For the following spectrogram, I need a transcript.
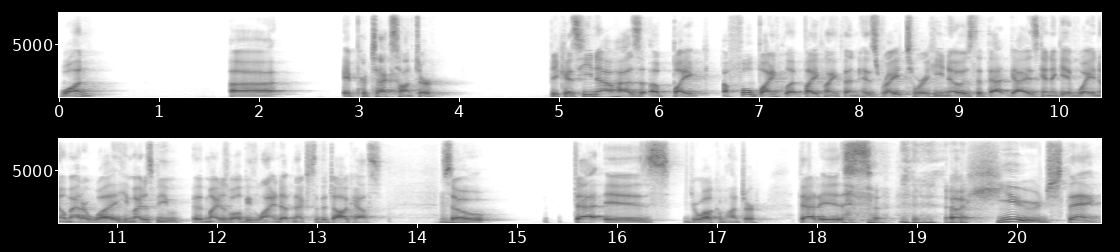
One, uh, it protects Hunter because he now has a bike, a full bike, bike length on his right to where he knows that that guy is going to give way no matter what. He might as be, it might as well be lined up next to the doghouse. So that is, you're welcome, Hunter. That is a huge thing.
